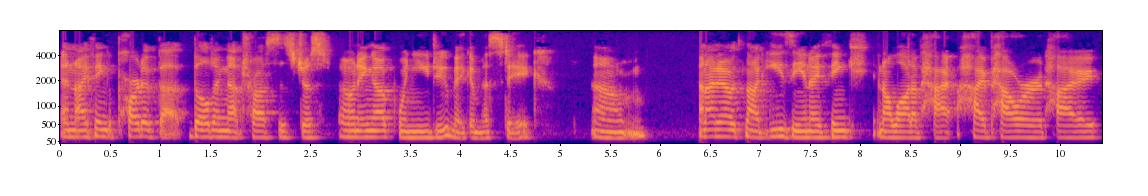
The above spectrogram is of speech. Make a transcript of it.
And I think part of that building that trust is just owning up when you do make a mistake. Um, and I know it's not easy. And I think in a lot of high, high powered, high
